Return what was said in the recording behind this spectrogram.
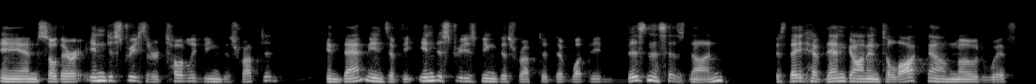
And so there are industries that are totally being disrupted. And that means if the industry is being disrupted, that what the business has done is they have then gone into lockdown mode with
